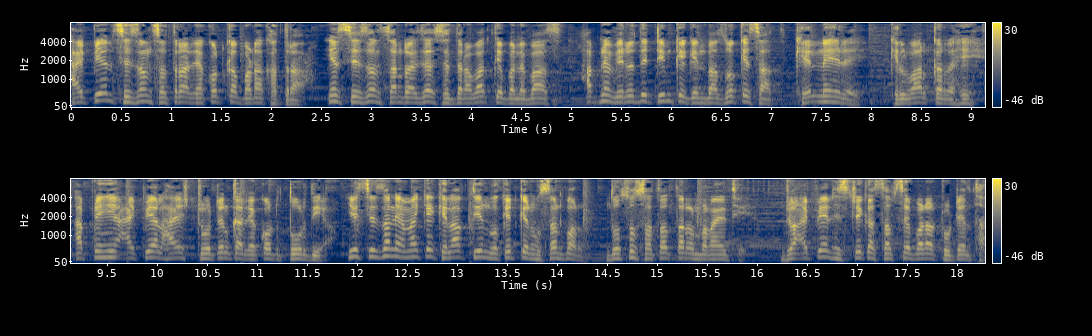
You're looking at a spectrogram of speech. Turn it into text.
आईपीएल सीज़न 17 रिकॉर्ड का बड़ा खतरा। इस सीज़न सनराइजर्स हैदराबाद के बल्लेबाज अपने विरोधी टीम के गेंदबाजों के साथ खेल नहीं रहे, खिलवाड़ कर रहे हैं। अपने ही आईपीएल हाईएस्ट टोटल का रिकॉर्ड तोड़ दिया। ये सीज़न एमआई के खिलाफ तीन विकेट के नुकसान पर 277 रन बनाए थे। जो आईपीएल हिस्ट्री का सबसे बड़ा टोटल था।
